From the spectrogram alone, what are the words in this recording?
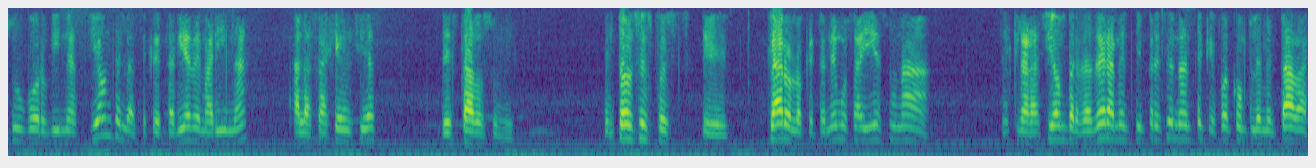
subordinación de la Secretaría de Marina a las agencias de Estados Unidos. Entonces, pues, eh, claro, lo que tenemos ahí es una declaración verdaderamente impresionante que fue complementada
